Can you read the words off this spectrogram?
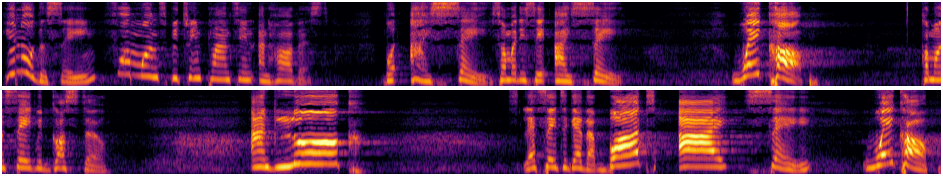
You know the saying, four months between planting and harvest. But I say, somebody say, I say, wake up. Come on, say it with gusto. And look. Let's say together. But I say, wake up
